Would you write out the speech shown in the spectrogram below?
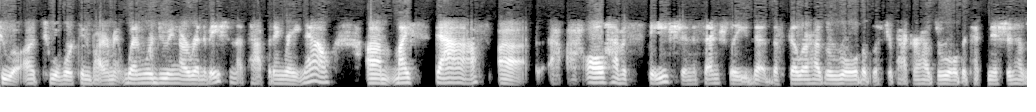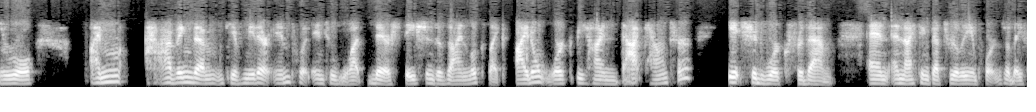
to a, to a work environment. When we're doing our renovation that's happening right now, um, my staff uh, all have a station essentially. The, the filler has a role, the blister has a role, the technician has a role. I'm having them give me their input into what their station design looks like. I don't work behind that counter. It should work for them. And, and I think that's really important so they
